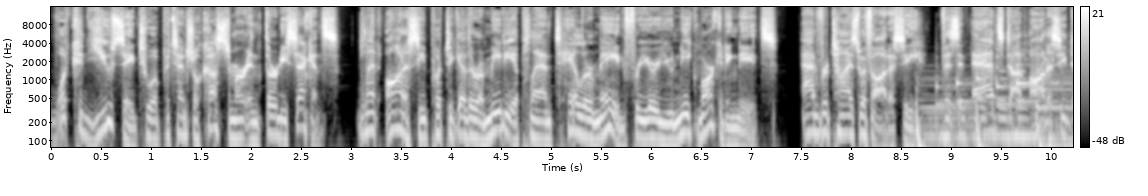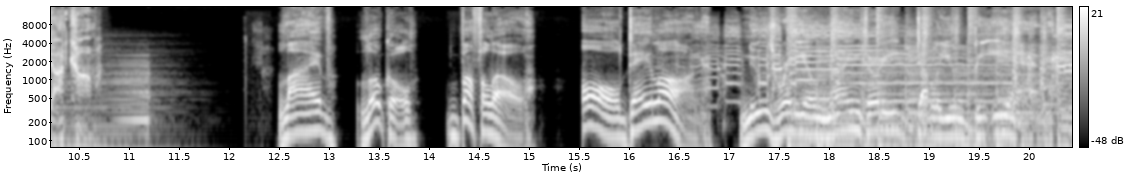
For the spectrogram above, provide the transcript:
What could you say to a potential customer in 30 seconds? Let Odyssey put together a media plan tailor made for your unique marketing needs. Advertise with Odyssey. Visit ads.odyssey.com. Live, local, Buffalo. All day long. News Radio 930 WBEN.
